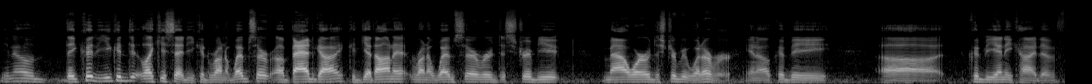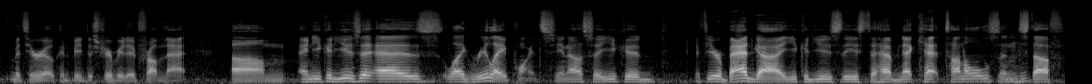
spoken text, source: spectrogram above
you know, they could you could do, like you said, you could run a web server. A bad guy could get on it, run a web server, distribute malware, distribute whatever. You know, it could be uh, could be any kind of material could be distributed from that, um, and you could use it as like relay points. You know, so you could, if you're a bad guy, you could use these to have netcat tunnels and stuff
